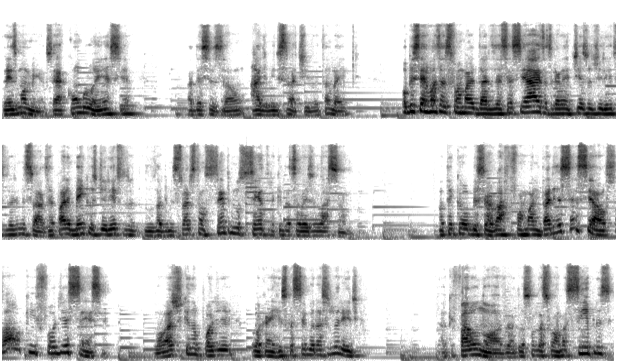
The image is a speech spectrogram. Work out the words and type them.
três momentos. É a congruência da decisão administrativa também observando as formalidades essenciais, as garantias dos direitos dos administrados. Repare bem que os direitos dos administrados estão sempre no centro aqui dessa legislação. Então tem que observar formalidade essencial, só o que for de essência. Lógico que não pode colocar em risco a segurança jurídica. É o que fala o 9, a adoção das formas simples,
